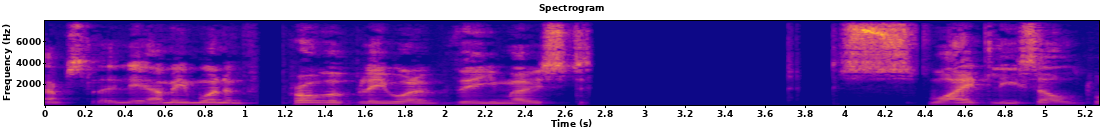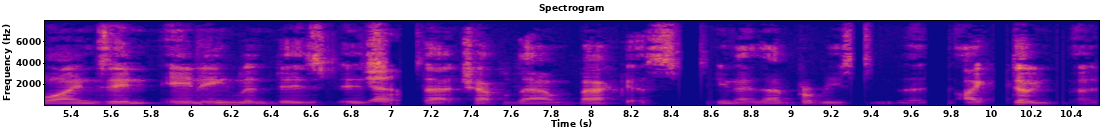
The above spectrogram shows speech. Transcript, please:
Absolutely. I mean, one of probably one of the most widely sold wines in, in England is is yeah. that Chapel Down Bacchus. You know, that probably I don't uh,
